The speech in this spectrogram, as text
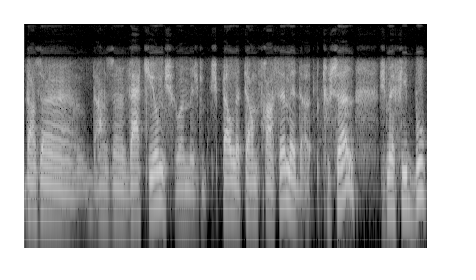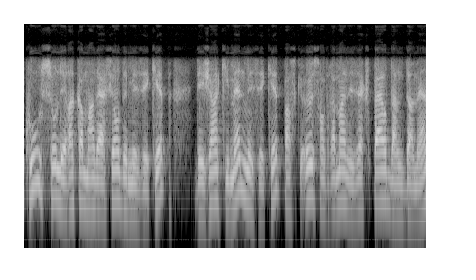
dans un dans un vacuum. Je, je, parle le terme français, mais tout seul. Je me fie beaucoup sur les recommandations de mes équipes des gens qui mènent mes équipes parce qu'eux sont vraiment des experts dans le domaine.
